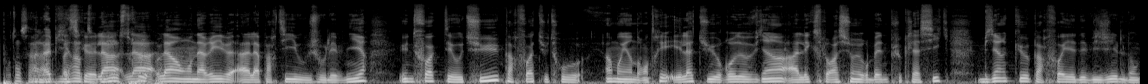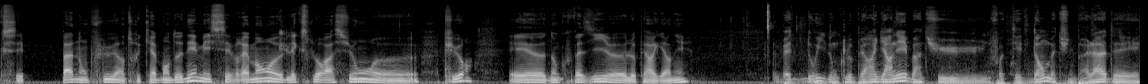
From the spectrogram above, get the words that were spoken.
Pourtant, c'est un Voilà, labyrinthe Parce que là, là, là, on arrive à la partie où je voulais venir. Une fois que tu es au-dessus, parfois tu trouves un moyen de rentrer et là tu redeviens à l'exploration urbaine plus classique, bien que parfois il y ait des vigiles, donc c'est pas non plus un truc abandonné, mais c'est vraiment euh, de l'exploration euh, pure. Et euh, donc vas-y, l'Opéra Garnier. Ben, oui, donc l'Opéra Garnier, ben, tu, une fois que tu es dedans, ben, tu te balades et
